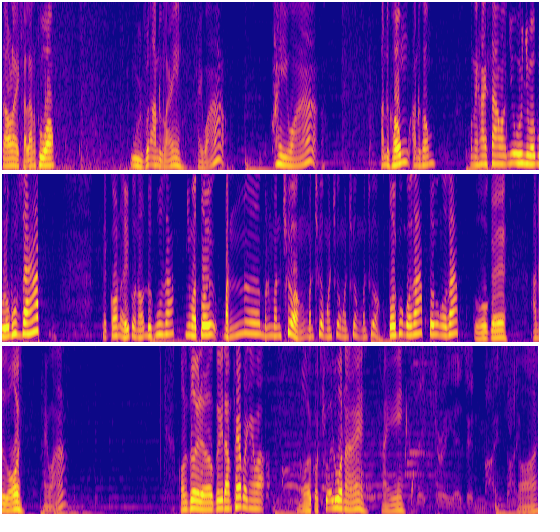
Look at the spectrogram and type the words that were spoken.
Round này khả năng thua không? Ui, vẫn ăn được này. Hay quá. Hay quá. Ăn được không? Ăn được không? Con này hai sao như ui, nhưng mà nó búp giáp. Cái con ấy của nó được búp giáp. Nhưng mà tôi bắn ờ, bắn bắn trưởng bắn trưởng bắn trưởng bắn trưởng bắn trưởng. Tôi cũng có giáp, tôi cũng có giáp. Ok. Ăn được rồi. Hay quá. Con rơi là gây đam phép anh em ạ. Rồi, có chuỗi luôn này. Hay. Rồi.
